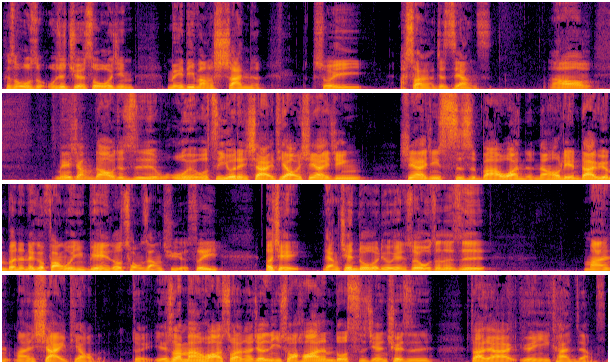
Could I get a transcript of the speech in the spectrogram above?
可是我说，我就觉得说我已经没地方删了，所以啊，算了，就这样子。然后没想到，就是我我自己有点吓一跳，现在已经现在已经四十八万了，然后连带原本的那个访问影片也都冲上去了，所以而且两千多个留言，所以我真的是蛮蛮吓一跳的，对，也算蛮划算的。就是你说花那么多时间，确实大家愿意看这样子。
